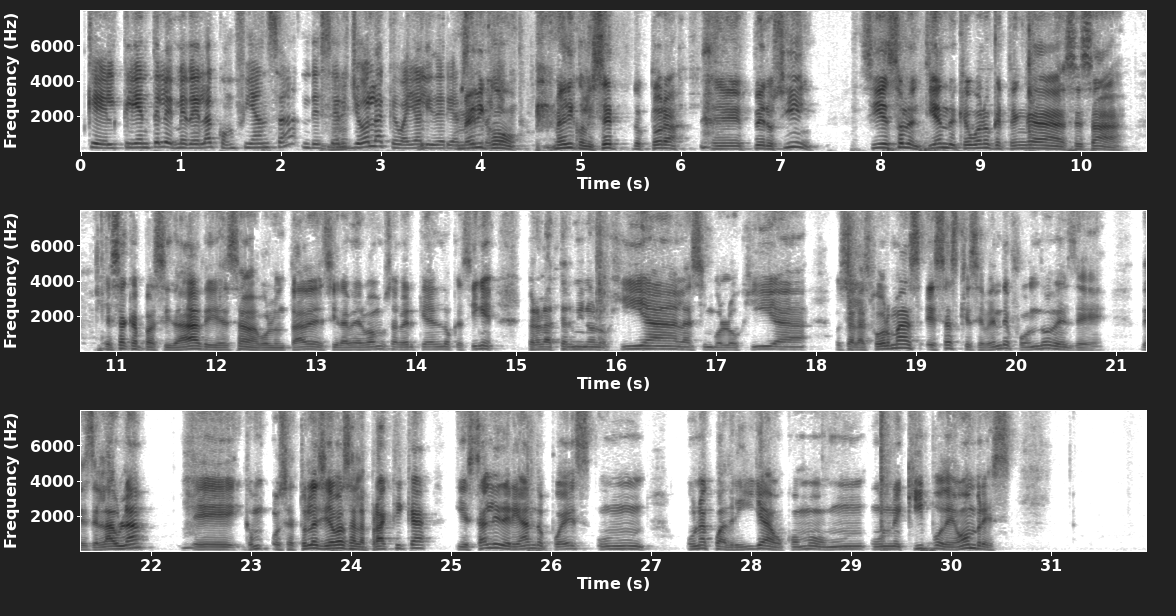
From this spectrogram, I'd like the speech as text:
que el cliente le, me dé la confianza de ser uh -huh. yo la que vaya a liderar. Médico, médico Lisette, doctora, eh, pero sí, sí, eso lo entiendo y qué bueno que tengas esa, esa capacidad y esa voluntad de decir, a ver, vamos a ver qué es lo que sigue, pero la terminología, la simbología, o sea, las formas, esas que se ven de fondo desde, desde el aula, eh, o sea, tú las llevas a la práctica y estás liderando pues un, una cuadrilla o como un, un equipo de hombres.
